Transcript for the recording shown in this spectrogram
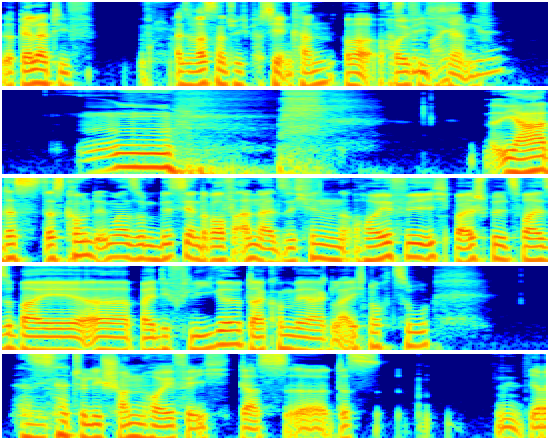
relativ, also was natürlich passieren kann, aber Hast häufig Beispiel? Mm. Ja, das, das kommt immer so ein bisschen drauf an. Also ich finde häufig, beispielsweise bei, äh, bei Die Fliege, da kommen wir ja gleich noch zu, das ist natürlich schon häufig, dass äh, das ja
